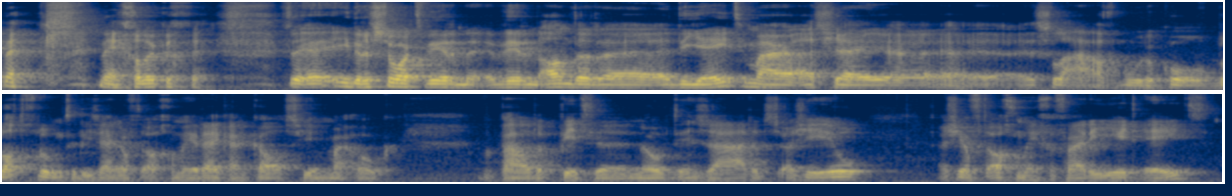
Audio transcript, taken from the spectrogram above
nee, gelukkig. Uh, iedere soort weer een, weer een ander uh, dieet. Maar als jij uh, sla of boerenkool, bladgroenten, die zijn over het algemeen rijk aan calcium. Maar ook bepaalde pitten, noten en zaden. Dus als je, heel, als je over het algemeen gevarieerd eet,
